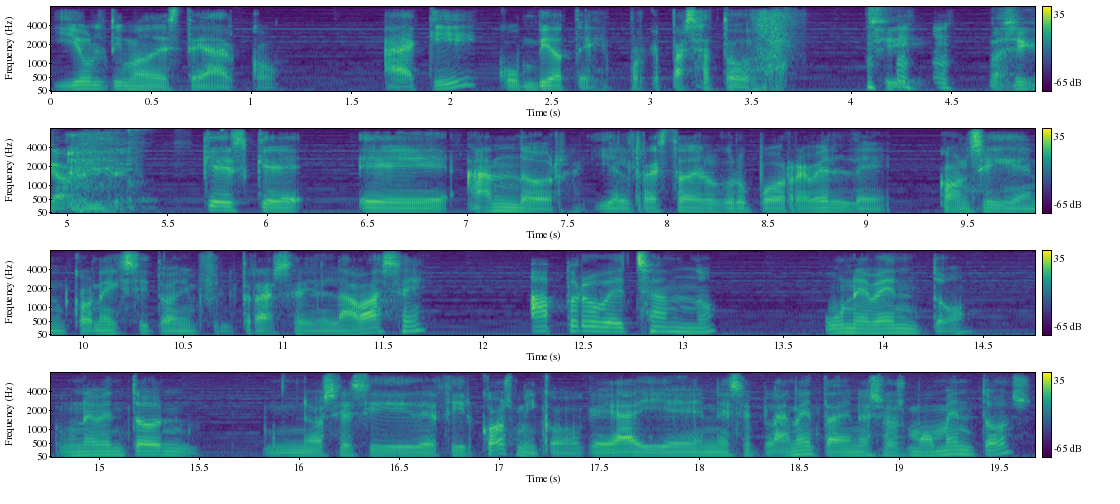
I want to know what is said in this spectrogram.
y último de este arco aquí cumbiote, porque pasa todo. Sí, básicamente. que es que eh, Andor y el resto del grupo rebelde consiguen con éxito infiltrarse en la base, aprovechando un evento, un evento no sé si decir cósmico, que hay en ese planeta en esos momentos.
